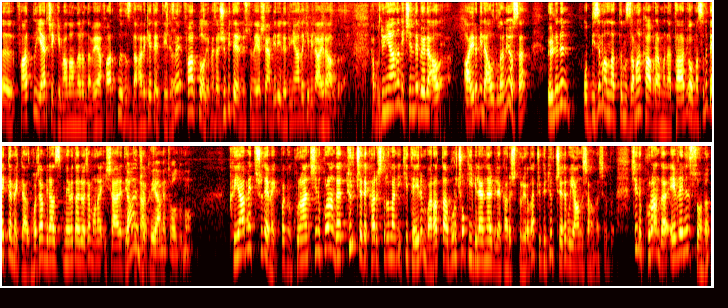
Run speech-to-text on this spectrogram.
e, farklı yer çekimi alanlarında veya farklı hızda hareket ettiğinizde farklı oluyor. Mesela Jüpiter'in üstünde yaşayan biriyle dünyadaki bile ayrı algılar. Ha bu dünyanın içinde böyle ayrı bile algılanıyorsa ölünün o bizim anlattığımız zaman kavramına tabi olmasını beklemek lazım. Hocam biraz Mehmet Ali hocam ona işaret etti. Daha önce tabii. kıyamet oldu mu? Kıyamet şu demek. Bakın Kur'an şimdi Kur'an'da Türkçe'de karıştırılan iki terim var. Hatta bunu çok iyi bilenler bile karıştırıyorlar. Çünkü Türkçe'de bu yanlış anlaşıldı. Şimdi Kur'an'da evrenin sonu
